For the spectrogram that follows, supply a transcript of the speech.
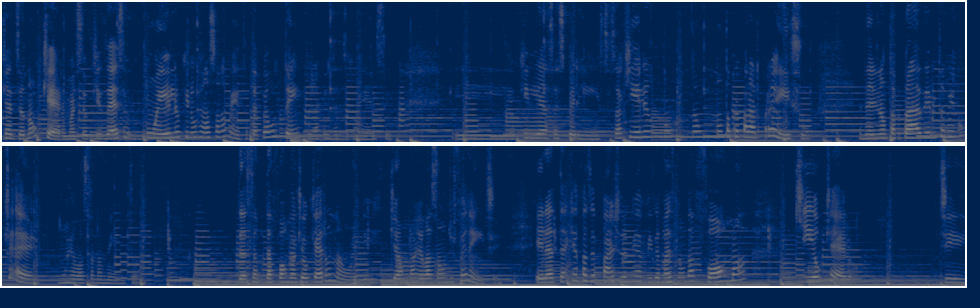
quer dizer, eu não quero, mas se eu quisesse com ele, eu queria um relacionamento. Até pelo tempo, já que a gente se conhece. E eu queria essa experiência. Só que ele não, não, não tá preparado para isso. Ele não tá preparado e ele também não quer um relacionamento. Dessa, da forma que eu quero, não. Ele quer uma relação diferente. Ele até quer fazer parte da minha vida, mas não da forma que eu quero. De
